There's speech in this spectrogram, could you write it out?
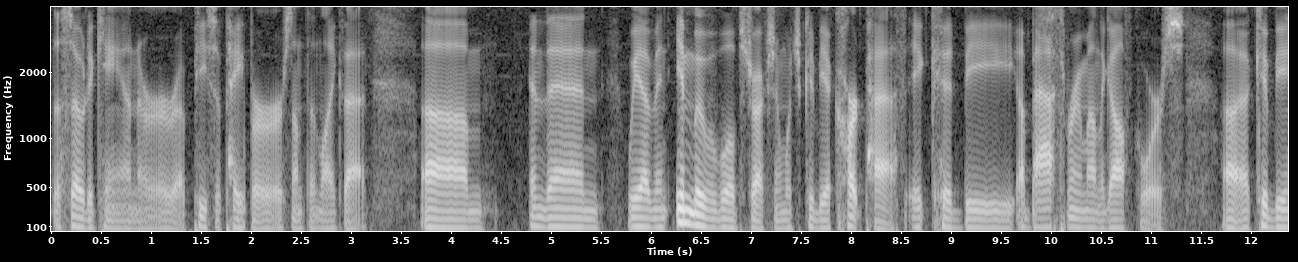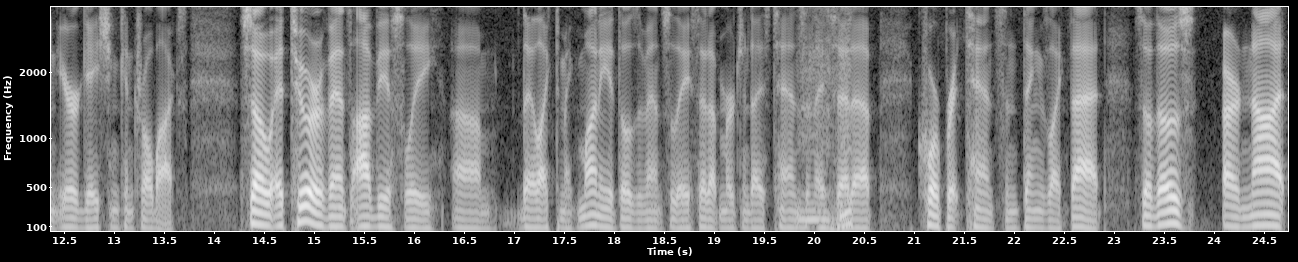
the soda can or a piece of paper or something like that. Um, and then we have an immovable obstruction which could be a cart path. It could be a bathroom on the golf course. Uh, it could be an irrigation control box. So at tour events obviously um, they like to make money at those events so they set up merchandise tents and they set up corporate tents and things like that. So those are not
